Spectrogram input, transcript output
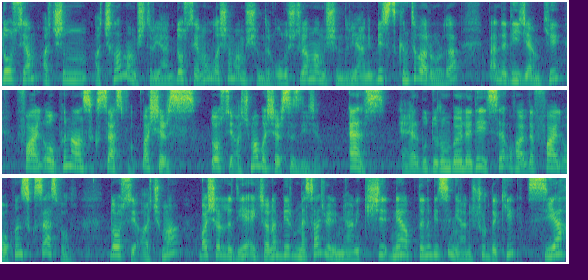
dosyam açıl, açılamamıştır. Yani dosyama ulaşamamışımdır, oluşturamamışımdır. Yani bir sıkıntı var orada. Ben de diyeceğim ki file open unsuccessful. Başarısız. Dosya açma başarısız diyeceğim. Else eğer bu durum böyle değilse o halde file open successful. Dosya açma başarılı diye ekrana bir mesaj vereyim. Yani kişi ne yaptığını bilsin. Yani şuradaki siyah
